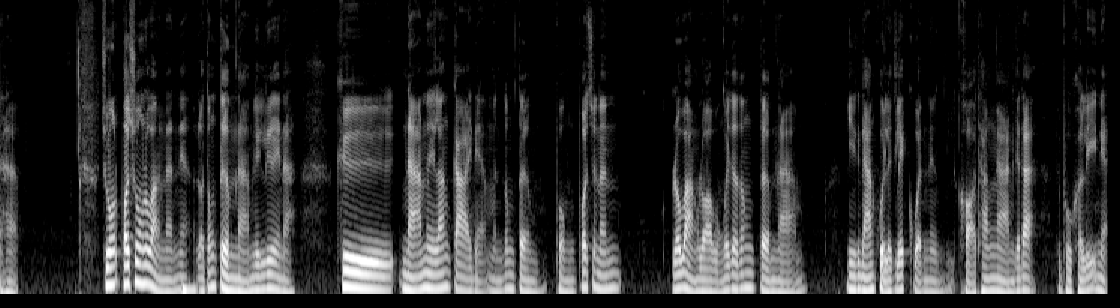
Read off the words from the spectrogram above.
นะฮะช่วงเพราะช่วงระหว่างนั้นเนี่ยเราต้องเติมน้ำเรื่อยๆนะคือน้ำในร่างกายเนี่ยมันต้องเติมผมเพราะฉะนั้นระหว่างรอผมก็จะต้องเติมน้ำมีน้ำขวดเล็ก ๆ ขวดหนึ่งขอทางงานก็ได้ หรือโพคาลิเนี่ย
